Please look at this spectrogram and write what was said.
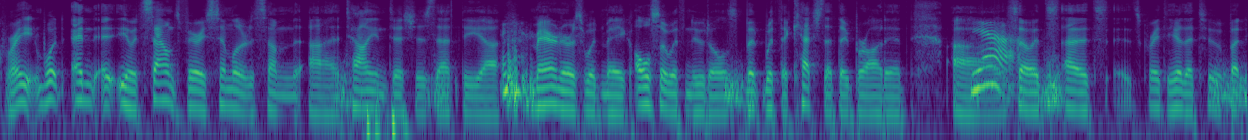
Great. What and uh, you know it sounds very similar to some uh, Italian dishes that the uh, mariners would make, also with noodles, but with the catch that they brought in. Uh, Yeah. So it's uh, it's it's great to hear that too. But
